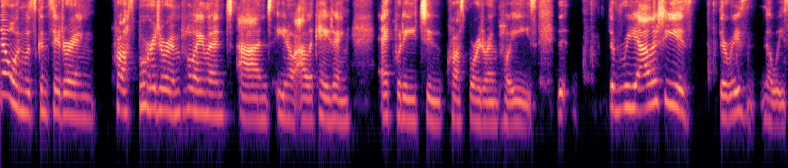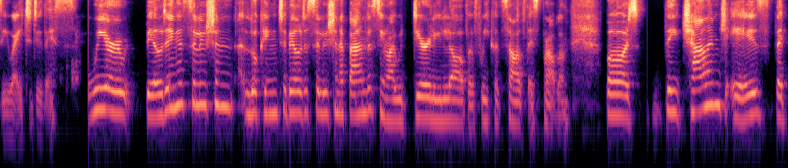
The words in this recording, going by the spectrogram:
no one was considering cross-border employment and you know allocating equity to cross-border employees the, the reality is there is no easy way to do this we are building a solution, looking to build a solution at Boundless. You know, I would dearly love if we could solve this problem. But the challenge is that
